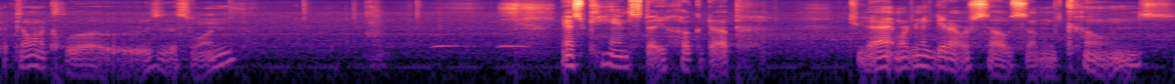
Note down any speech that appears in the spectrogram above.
Because I want to close this one. Yes, we can stay hooked up to that. And we're going to get ourselves some cones.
